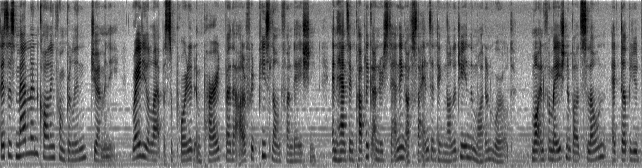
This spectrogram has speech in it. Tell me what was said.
this is Madeline calling from Berlin, Germany. Radiolab is supported in part by the Alfred P. Sloan Foundation, enhancing public understanding of science and technology in the modern world. More information about Sloan at www.sloan.org.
